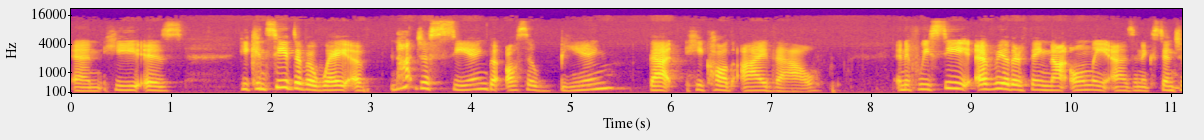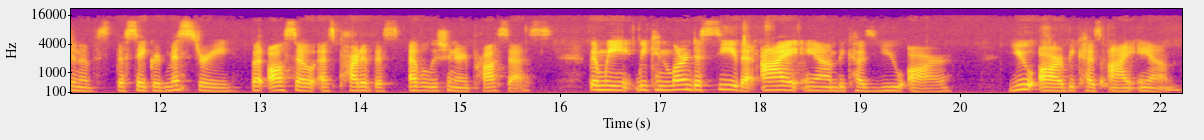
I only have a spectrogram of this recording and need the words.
And he is, he conceived of a way of not just seeing, but also being that he called I thou. And if we see every other thing not only as an extension of the sacred mystery, but also as part of this evolutionary process, then we, we can learn to see that I am because you are. You are because I am.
